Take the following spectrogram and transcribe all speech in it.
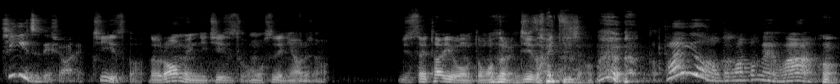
チーズでしょ、あれ。チーズか。だからラーメンにチーズとかもうすでにあるじゃん。実際太陽のトマト麺にチーズ入ってるじゃん。太陽のトマト麺は、うん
